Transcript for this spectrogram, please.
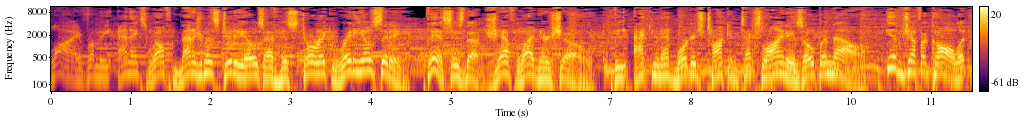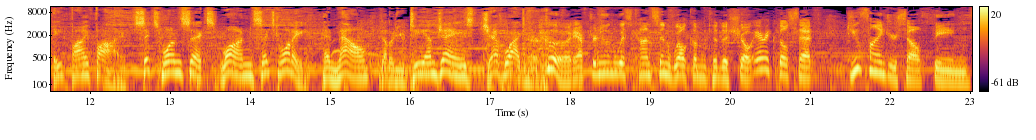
Live from the Annex Wealth Management Studios at historic Radio City, this is the Jeff Wagner Show. The Accunet Mortgage Talk and Text line is open now. Give Jeff a call at 855-616-1620. And now, WTMJ's Jeff Wagner. Good afternoon, Wisconsin. Welcome to the show. Eric Bilstead, do you find yourself being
